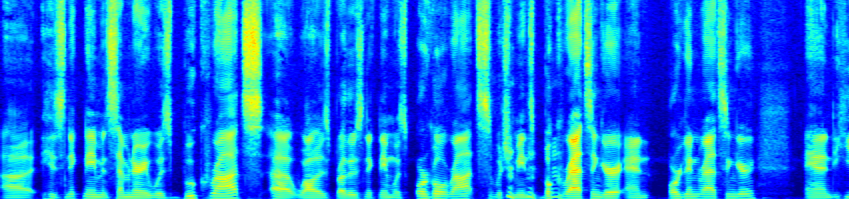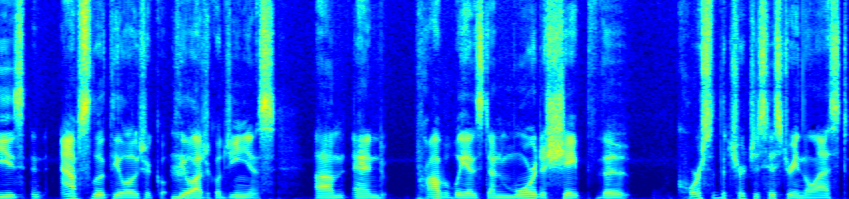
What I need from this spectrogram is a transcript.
Uh, his nickname in seminary was Buchratz, uh, while his brother's nickname was Orgelratz, which means Book Ratzinger and Organ Ratzinger. And he's an absolute theological Mm. theological genius, um, and probably has done more to shape the course of the church's history in the last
